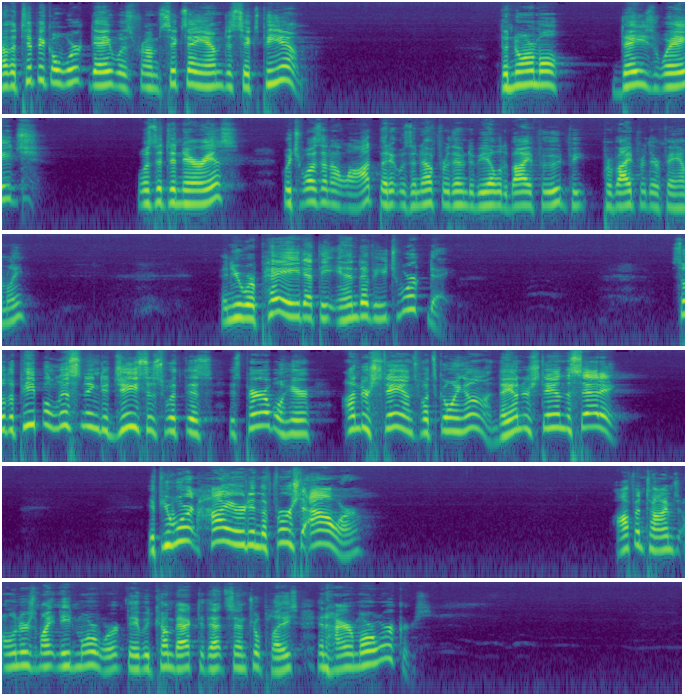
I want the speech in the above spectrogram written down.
Now, the typical workday was from 6 a.m. to 6 p.m. The normal day's wage was a denarius, which wasn't a lot, but it was enough for them to be able to buy food, provide for their family. And you were paid at the end of each workday. So the people listening to Jesus with this, this parable here understands what's going on. They understand the setting. If you weren't hired in the first hour, oftentimes owners might need more work. They would come back to that central place and hire more workers.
